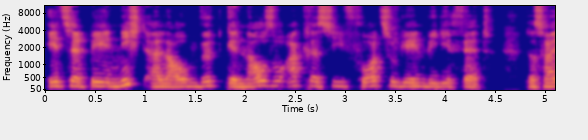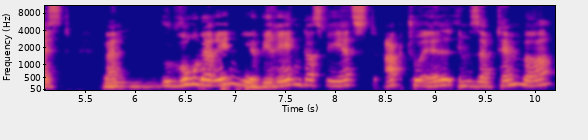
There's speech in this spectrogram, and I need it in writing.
EZB nicht erlauben wird, genauso aggressiv vorzugehen wie die Fed. Das heißt, wenn, worüber reden wir? Wir reden, dass wir jetzt aktuell im September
